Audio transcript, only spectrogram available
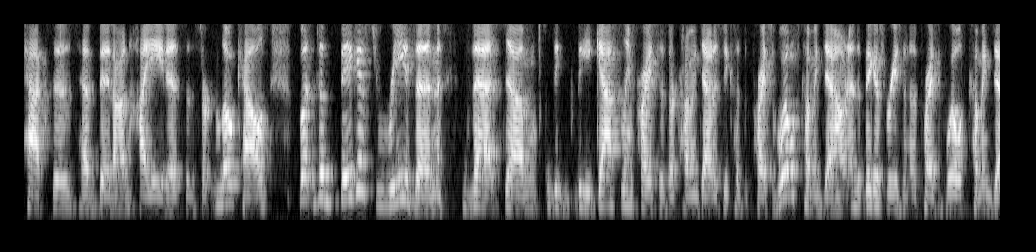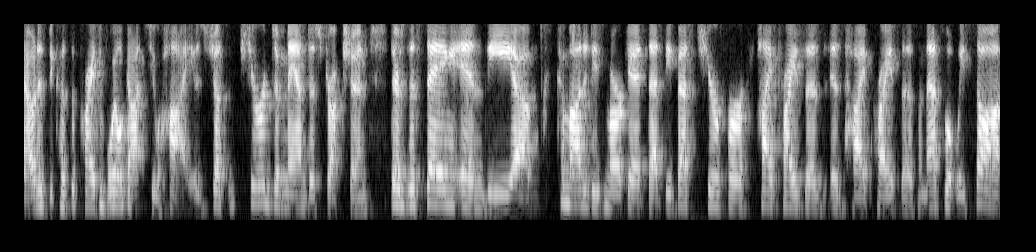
taxes have been on hiatus in certain locales. But the biggest reason that um, the, the gasoline prices are coming down is because the price of oil is coming down. And the biggest reason the price of oil is coming down is because the price of oil got too high. It was just pure demand destruction. There's this saying in the um, commodities market that the best cure for high prices is high prices. And that's what we saw,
